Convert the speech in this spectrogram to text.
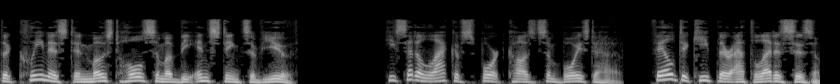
the cleanest and most wholesome of the instincts of youth. He said a lack of sport caused some boys to have failed to keep their athleticism,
